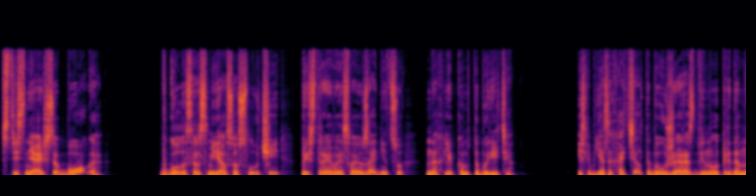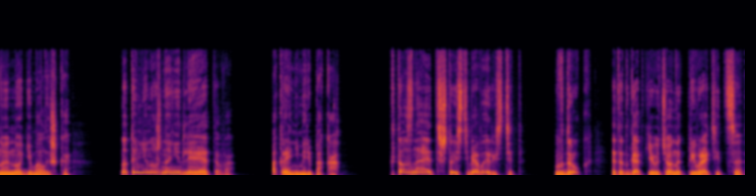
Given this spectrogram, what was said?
«Стесняешься Бога?» В голос рассмеялся случай, пристраивая свою задницу на хлипком табурете. «Если бы я захотел, ты бы уже раздвинула передо мной ноги, малышка. Но ты мне нужна не для этого. По крайней мере, пока. Кто знает, что из тебя вырастет? Вдруг этот гадкий утенок превратится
